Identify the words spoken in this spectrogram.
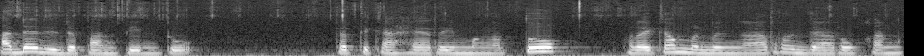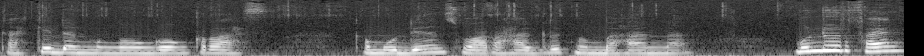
ada di depan pintu. Ketika Harry mengetuk, mereka mendengar garukan kaki dan menggonggong keras. Kemudian suara Hagrid membahana. Mundur, Feng,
